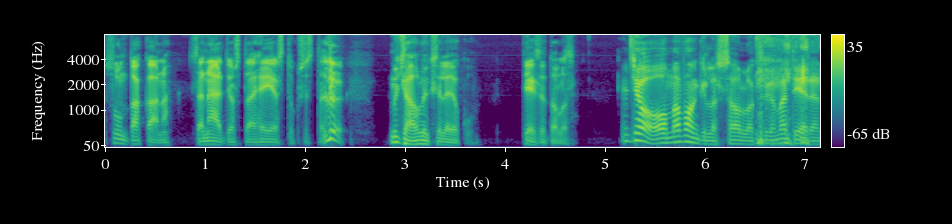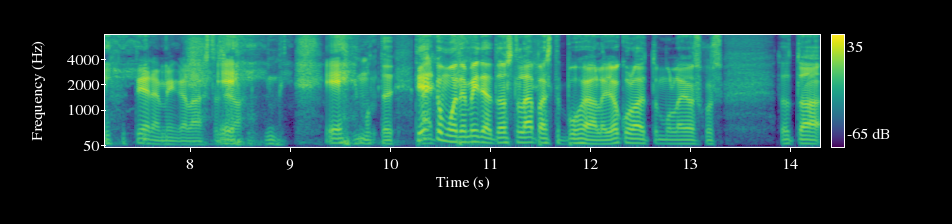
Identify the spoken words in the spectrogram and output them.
sun takana. Sä näet jostain heijastuksesta. Mikä, oliko siellä joku? Tiedätkö tollasen? Joo, oon mä vankilassa ollut. Kyllä mä tiedän, tiedän minkälaista se Ei, on. ei, mutta... Tiedätkö muuten mitä tuosta läpästä puheella? Joku laittoi mulle joskus tota,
